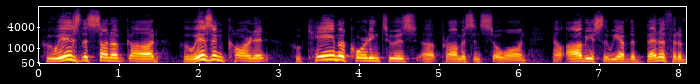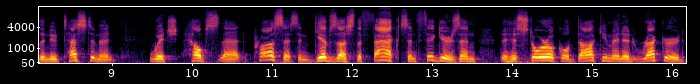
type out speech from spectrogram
who is the Son of God, who is incarnate, who came according to his uh, promise, and so on. Now, obviously, we have the benefit of the New Testament, which helps that process and gives us the facts and figures and the historical documented record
